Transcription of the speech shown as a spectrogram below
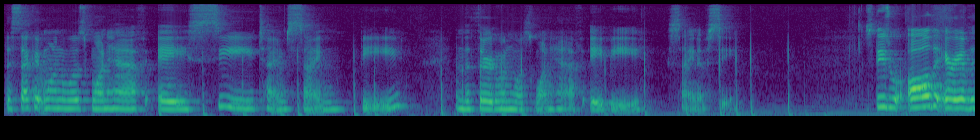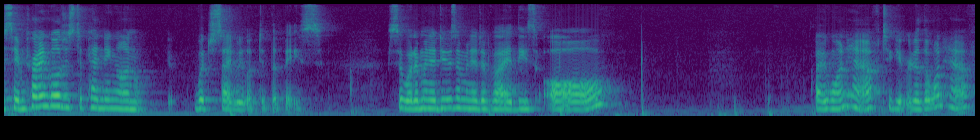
the second one was 1 half AC times sine B, and the third one was 1 half AB sine of C. So these were all the area of the same triangle, just depending on which side we looked at the base. So what I'm going to do is I'm going to divide these all by 1 half to get rid of the 1 half.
